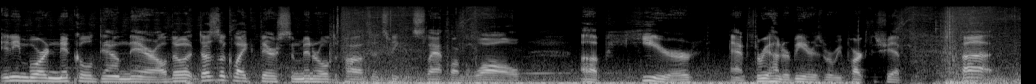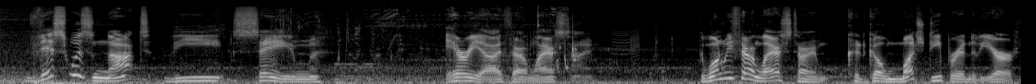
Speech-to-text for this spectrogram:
any more nickel down there, although it does look like there's some mineral deposits we can slap on the wall up here at 300 meters where we parked the ship. Uh, this was not the same area I found last time. The one we found last time could go much deeper into the earth.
